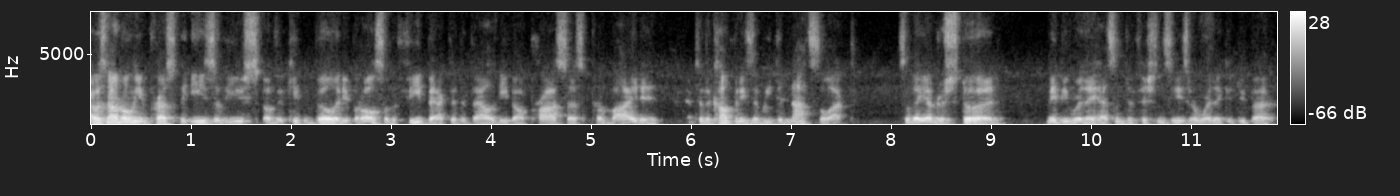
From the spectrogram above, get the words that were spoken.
I was not only impressed with the ease of the use of the capability, but also the feedback that the Valid Eval process provided to the companies that we did not select. So they understood maybe where they had some deficiencies or where they could do better.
